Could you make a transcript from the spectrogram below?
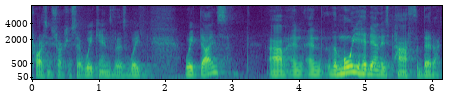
pricing structure, so weekends versus week, weekdays. Um, and, and the more you head down this path, the better.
